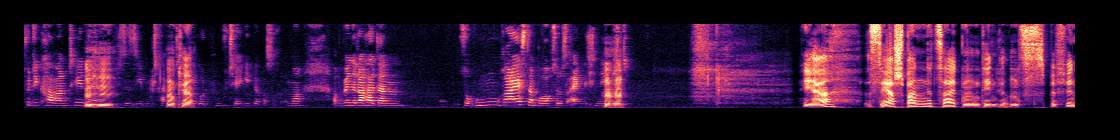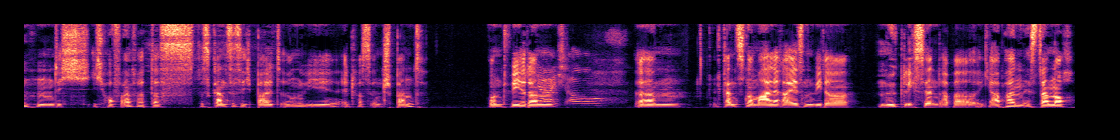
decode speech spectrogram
für die Quarantäne, Mhm. diese siebentägige Okay. oder fünftägige, was auch immer. Aber wenn du da halt dann so rumreist, dann brauchst du das eigentlich nicht. Mhm. Ja, sehr spannende Zeiten, in denen wir uns befinden. Und ich, ich hoffe einfach, dass das Ganze sich bald irgendwie etwas entspannt. Und wir dann ja, ähm, ganz normale Reisen wieder möglich sind. Aber Japan ist dann noch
